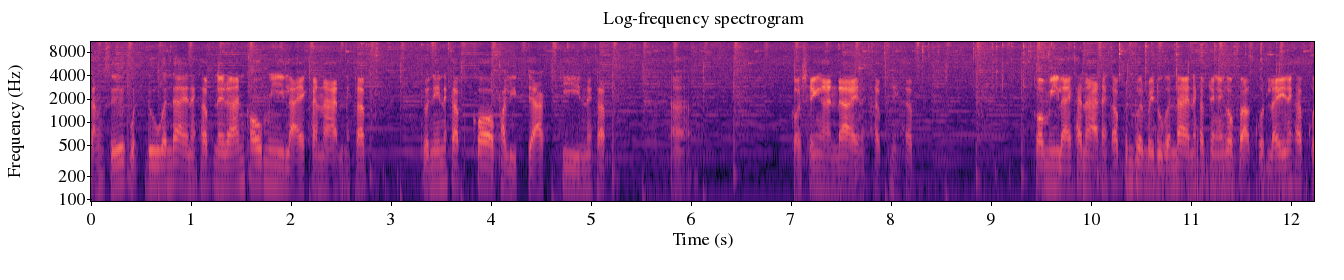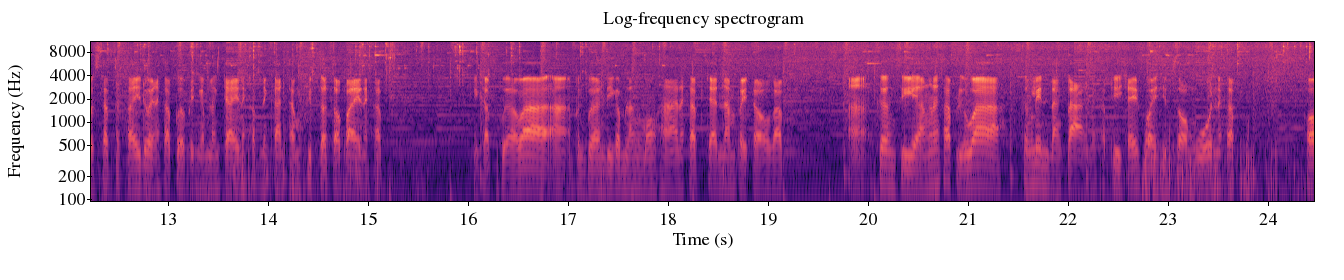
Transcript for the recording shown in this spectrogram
สั่งซื้อกดดูกันได้นะครับ ในร้านเขามีหลายขนาดนะครับ ตัวนี้นะครับก็ผลิตจากจีนนะครับก็ใช้งานได้นะครับนี่ครับก็มีหลายขนาดนะครับเพื่อนๆไปดูกันได้นะครับยังไงก็ฝากกดไลค์นะครับกดซับสไครต์ด้วยนะครับเพื่อเป็นกำลังใจนะครับในการทำคลิปต่อๆไปนะครับนี่ครับเผื่อว่าเพื่อนๆที่กำลังมองหานะครับ จะนำไปต่อกับเครื่องเสียงนะครับ หรือว่าเครื่องเล่นต่างๆนะครับที่ใช้ไฟ 12 โวลต์นะครับก็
